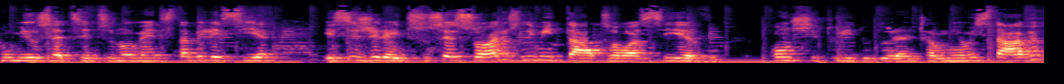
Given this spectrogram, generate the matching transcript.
o 1790 estabelecia esses direitos sucessórios limitados ao acervo constituído durante a união estável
